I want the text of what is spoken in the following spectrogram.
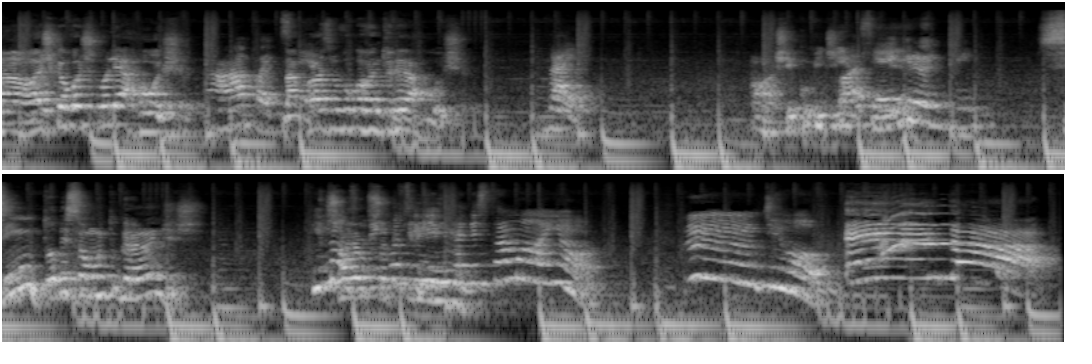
Não. Não, acho que eu vou escolher a roxa. Ah, pode Na ser. próxima eu vou com a aventureira roxa. Vai. Ó, achei comidinha Nossa, é aqui. grande, hein? Sim, todas são muito grandes. Irmão, Só eu você que tem que conseguir ficar pequenininho. desse tamanho. Hum, terror. Eita!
